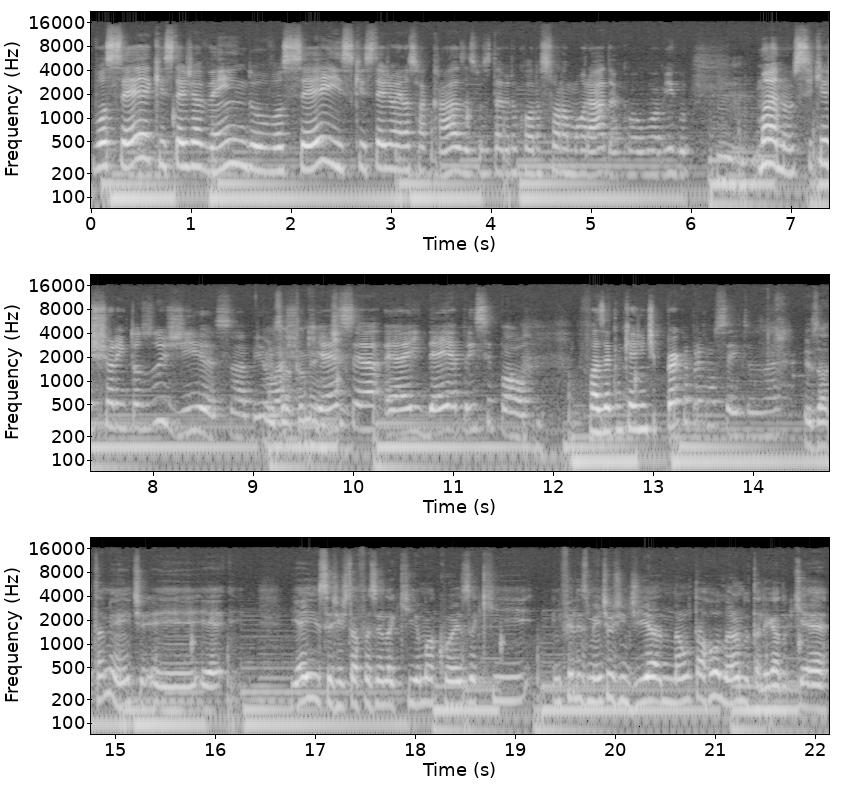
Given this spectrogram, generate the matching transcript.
você que esteja vendo, vocês que estejam aí na sua casa, se você tá vendo com a sua namorada, com algum amigo, mano, se questionem todos os dias, sabe? Eu acho que Exatamente. essa é a, é a ideia principal. Fazer com que a gente perca preconceitos, né? Exatamente. E, e- e é isso, a gente tá fazendo aqui uma coisa que, infelizmente, hoje em dia não tá rolando, tá ligado? Que é,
